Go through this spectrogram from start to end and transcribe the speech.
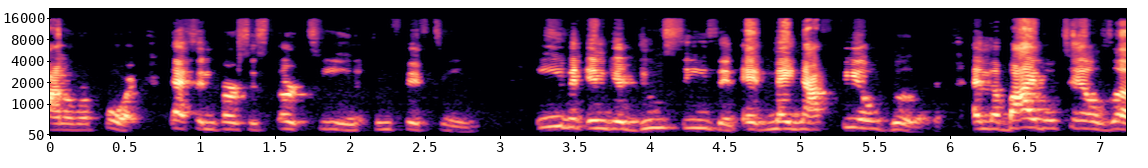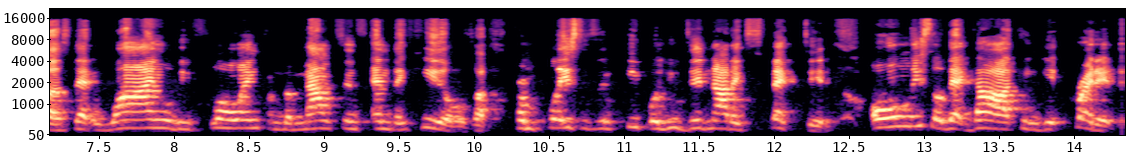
final report. That's in verses 13 through 15 even in your due season, it may not feel good. And the Bible tells us that wine will be flowing from the mountains and the hills, uh, from places and people you did not expect it, only so that God can get credit.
